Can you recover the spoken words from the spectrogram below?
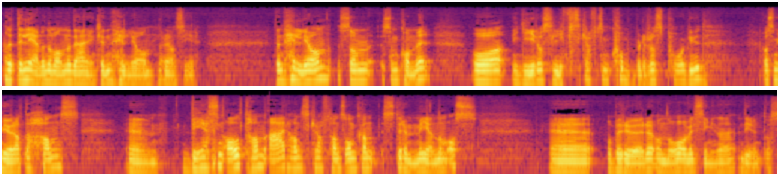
Og Dette levende vannet det er egentlig Den hellige ånd. det er det han sier. Den hellige ånd som, som kommer og gir oss livskraft, som kobler oss på Gud. Og som gjør at det hans eh, vesen, alt han er, hans kraft, hans ånd, kan strømme gjennom oss eh, å berøre og nå og velsigne de rundt oss.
